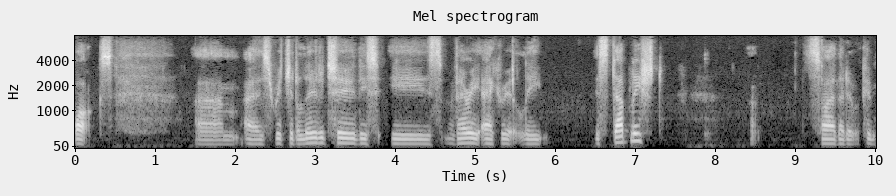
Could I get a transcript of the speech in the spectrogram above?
box. Um, as Richard alluded to, this is very accurately established uh, so that it can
